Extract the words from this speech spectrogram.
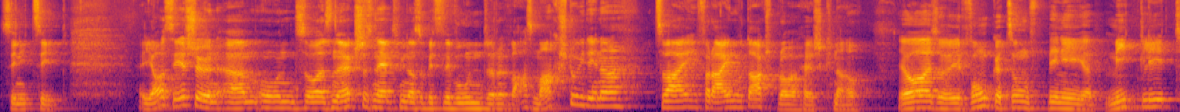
seine Zeit. Ja, sehr schön. Ähm, und so als nächstes nimmt es mich noch so ein bisschen Wunder, was machst du in diesen zwei Vereine, die du angesprochen hast, genau? Ja, also in der Funkenzunft bin ich Mitglied.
